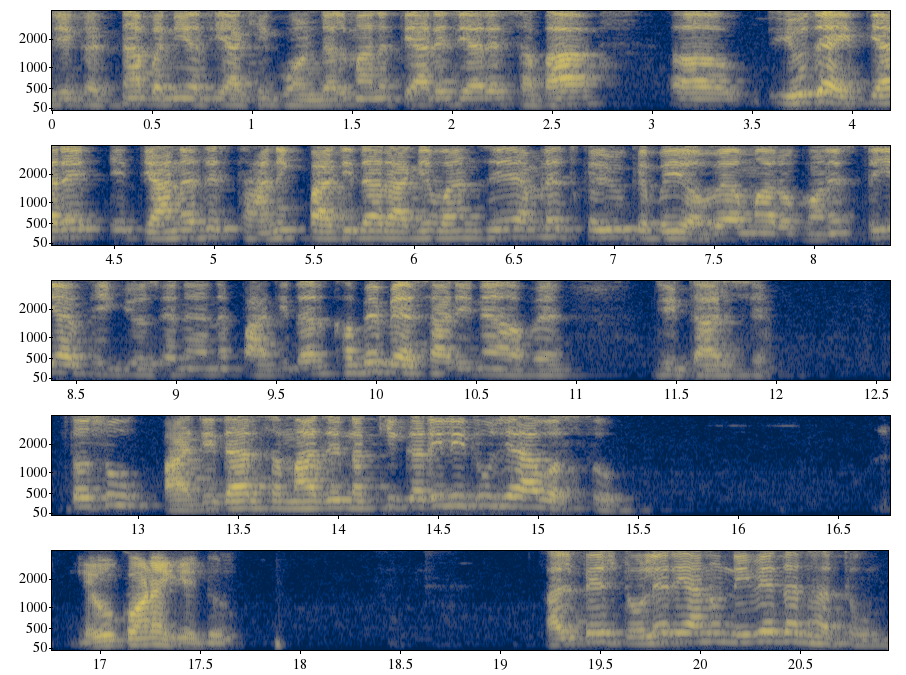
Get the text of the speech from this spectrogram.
જે ઘટના બની હતી આખી ગોંડલમાં અને ત્યારે જ્યારે સભા યોજાય યોજાઈ ત્યારે ત્યાંના જે સ્થાનિક પાટીદાર આગેવાન છે એમણે જ કહ્યું કે ભાઈ હવે અમારો ગણેશ તૈયાર થઈ ગયો છે અને એને પાટીદાર ખભે બેસાડીને હવે જીતાડશે. તો શું પાટીદાર સમાજે નક્કી કરી લીધું છે આ વસ્તુ? એવું કોણે કીધું? અલ્પેશ ઢોલેરિયાનું નિવેદન હતું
